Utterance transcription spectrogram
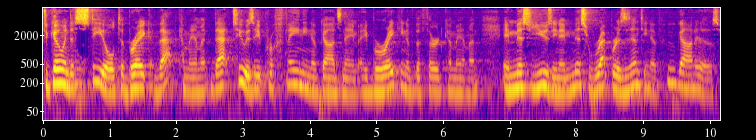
To go and to steal, to break that commandment, that too is a profaning of God's name, a breaking of the third commandment, a misusing, a misrepresenting of who God is.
